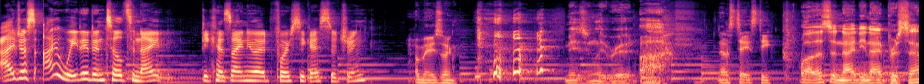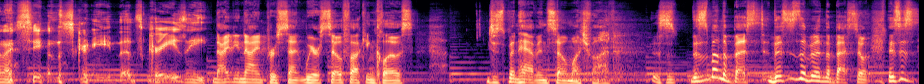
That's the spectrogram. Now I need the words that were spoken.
I just I waited until tonight because I knew I'd force you guys to drink. Amazing. Amazingly rude. Ah, That was tasty. Wow, that's a 99% I see on the screen. That's crazy. 99%. We are so fucking close. Just been having so much fun. This is this has been the best. This has been the best zone. This is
